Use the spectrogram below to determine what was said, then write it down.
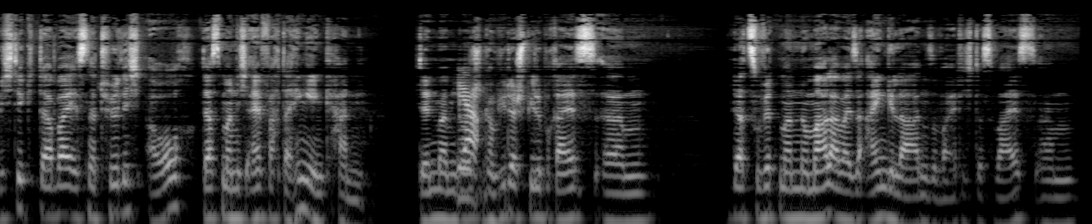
wichtig dabei ist natürlich auch, dass man nicht einfach da hingehen kann. Denn beim ja. Deutschen Computerspielpreis, ähm, dazu wird man normalerweise eingeladen, soweit ich das weiß. Ähm,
